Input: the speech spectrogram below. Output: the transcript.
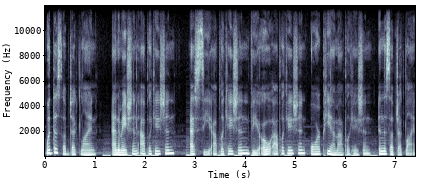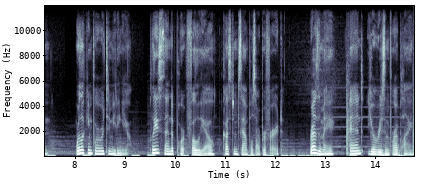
with the subject line, animation application, SC application, VO application, or PM application in the subject line. We're looking forward to meeting you. Please send a portfolio, custom samples are preferred, resume, and your reason for applying.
